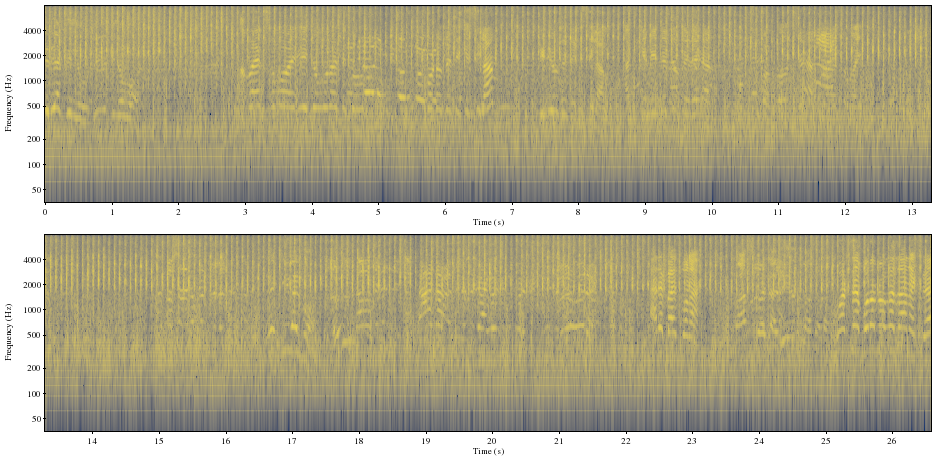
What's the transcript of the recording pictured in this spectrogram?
সেটা একদিন নেব দুই দিন নেব। আমরা এক সময় এই যমুনা সেতু ফটোতে দেখেছিলাম ভিডিওতে দেখেছিলাম। আজকে নিজের সাথে দেখার সৌভাগ্য হচ্ছে আপনারা সবাই কি বলব? আরে বাঁচবো না। পাঁচ ছয়টা এই হচ্ছে কথাটা। ওয়াটসে বড় নৌকা যা নাকছে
